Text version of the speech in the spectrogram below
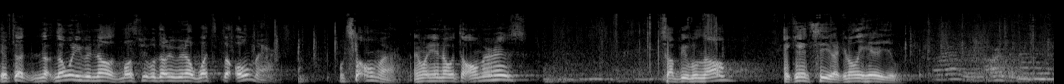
have to. No, no, one even knows. Most people don't even know what's the Omer. What's the Omer? Anyone here know what the Omer is? Some people know. I can't see you. I can only hear you. Barley.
